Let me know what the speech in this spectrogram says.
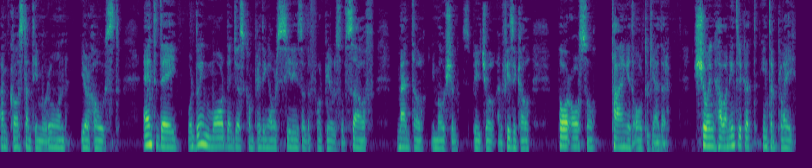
I'm Constantin Morun, your host, and today we're doing more than just completing our series of the four pillars of self mental, emotion, spiritual, and physical, but also tying it all together, showing how an intricate interplay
